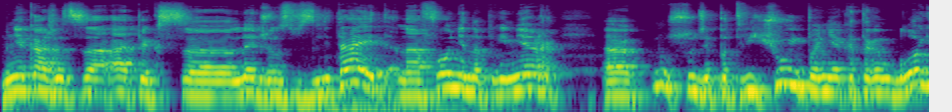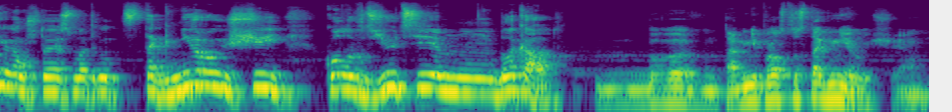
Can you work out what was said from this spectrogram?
мне кажется, Apex э, Legends взлетает на фоне, например, ну, судя по Твичу и по некоторым блогерам, что я смотрю, стагнирующий Call of Duty Blackout там не просто стагнирующие.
